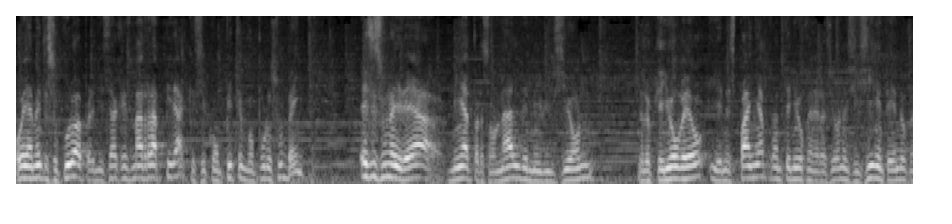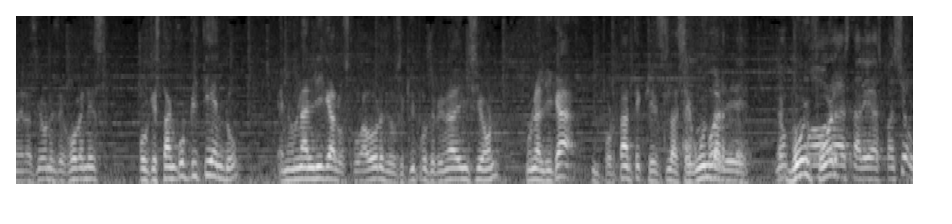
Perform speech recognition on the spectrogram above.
obviamente su curva de aprendizaje es más rápida que si compiten con puro sub-20. Esa es una idea mía personal, de mi visión, de lo que yo veo, y en España pues, han tenido generaciones y siguen teniendo generaciones de jóvenes porque están compitiendo en una liga, los jugadores de los equipos de primera división, una liga importante que es la segunda Fuerte. de... No muy como fuerte. esta Liga de Expansión.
